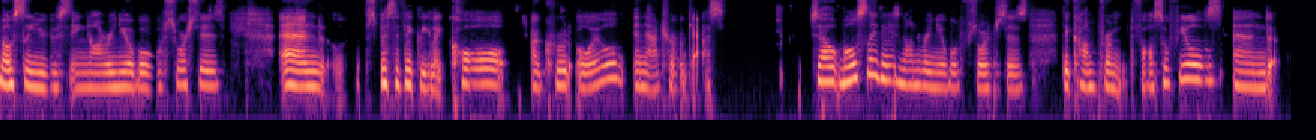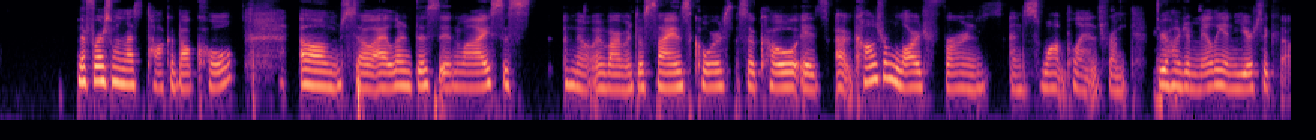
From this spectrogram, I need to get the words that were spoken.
mostly using non-renewable sources and specifically like coal uh, crude oil and natural gas. So mostly these non-renewable sources they come from fossil fuels and the first one let's talk about coal. Um so i learned this in my no environmental science course. So coal is uh, comes from large ferns and swamp plants from 300 million years ago.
